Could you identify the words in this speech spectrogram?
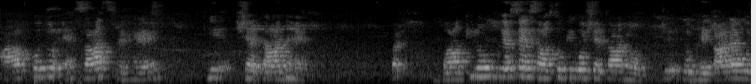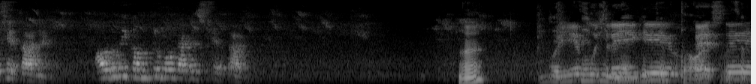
آپ کو تو احساس رہے کہ شیطان ہے۔ باقی لوگوں کو کیسے احساس ہو کہ وہ شیطان ہو جو بھیکار ہے وہ شیطان ہے۔ How do we come to know that is شیطان۔ وہ یہ پوچھ رہے ہیں کہ کیسے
